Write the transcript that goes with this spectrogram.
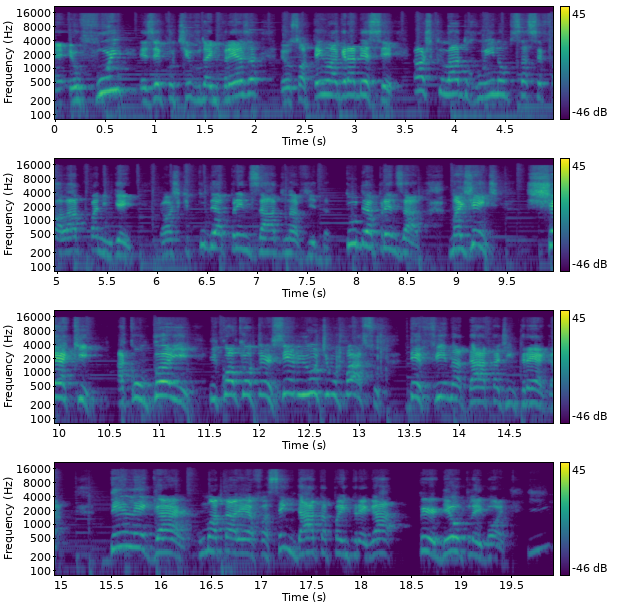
é, eu fui executivo da empresa, eu só tenho a agradecer. Eu acho que o lado ruim não precisa ser falado para ninguém. Eu acho que tudo é aprendizado na vida, tudo é aprendizado. Mas, gente, cheque, acompanhe. E qual que é o terceiro e último passo? Defina a data de entrega. Delegar uma tarefa sem data para entregar, perdeu o Playboy. E...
